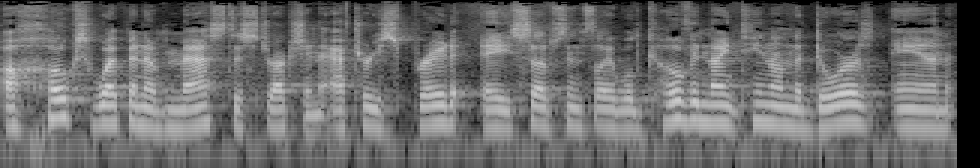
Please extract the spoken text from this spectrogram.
a hoax weapon of mass destruction after he sprayed a substance labeled COVID 19 on the doors and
